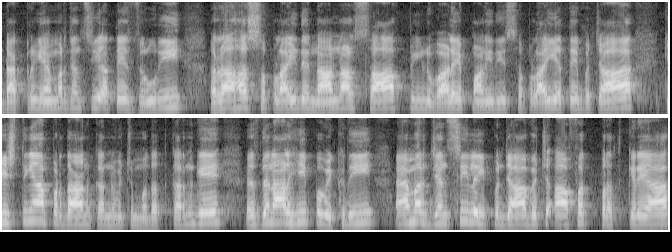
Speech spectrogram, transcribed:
ਡਾਕਟਰੀ ਐਮਰਜੈਂਸੀ ਅਤੇ ਜ਼ਰੂਰੀ ਰਾਹਤ ਸਪਲਾਈ ਦੇ ਨਾਲ ਨਾਲ ਸਾਫ਼ ਪੀਣ ਵਾਲੇ ਪਾਣੀ ਦੀ ਸਪਲਾਈ ਅਤੇ ਬਚਾਅ ਕਿਸ਼ਤੀਆਂ ਪ੍ਰਦਾਨ ਕਰਨ ਵਿੱਚ ਮਦਦ ਕਰਨਗੇ। ਇਸ ਦੇ ਨਾਲ ਹੀ ਭਵਿੱਖ ਦੀ ਐਮਰਜੈਂਸੀ ਲਈ ਪੰਜਾਬ ਵਿੱਚ ਆਫਤ ਪ੍ਰਤੀਕਿਰਿਆ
